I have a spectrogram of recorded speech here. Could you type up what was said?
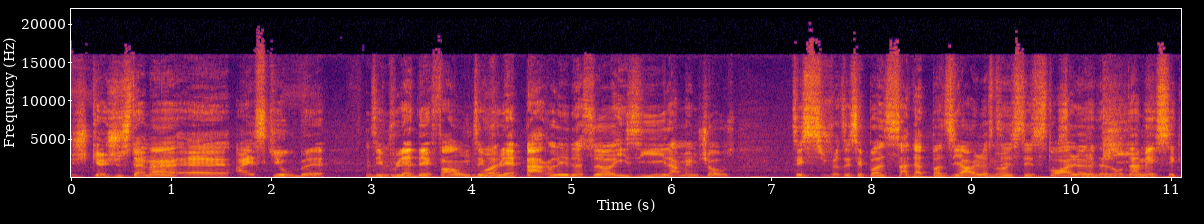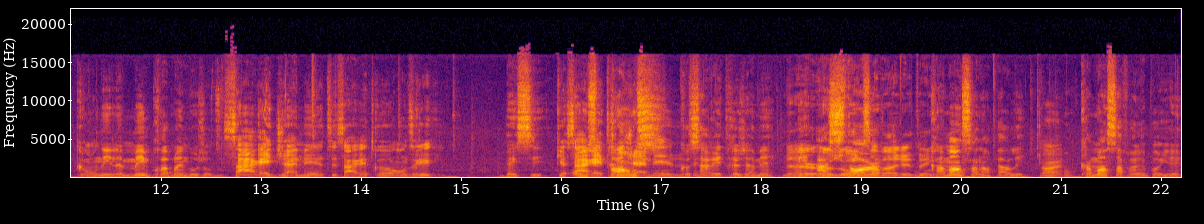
ju- que justement euh, Ice Cube, euh, Mhm. voulait défendre, Ouais. voulait parler de ça. Easy, la même chose. Tu sais, je veux dire, c'est pas, ça date pas d'hier, là, ces, Ouais. ces Ça histoires-là. vient de longtemps, mais c'est qu'on est le même problème d'aujourd'hui. Ça arrête jamais, tu sais, ça arrêtera. On dirait que Ben, c'est Que ça on arrêtera jamais, là, Que ça arrêtera jamais. Mais Mais un, à jour, ça va arrêter. On commence à en parler. Ouais. On commence à faire le progrès.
